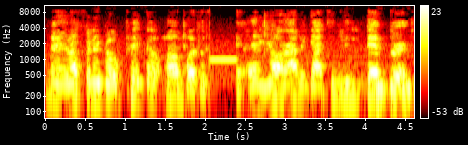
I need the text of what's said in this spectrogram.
Man, I'm finna go pick up my mother AR. I done got too many death threats.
